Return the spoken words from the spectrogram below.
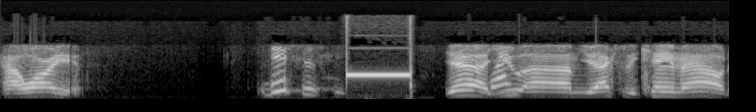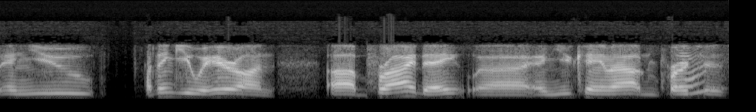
How are you? This is. Yeah, What? you um you actually came out and you I think you were here on uh Friday uh and you came out and purchased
